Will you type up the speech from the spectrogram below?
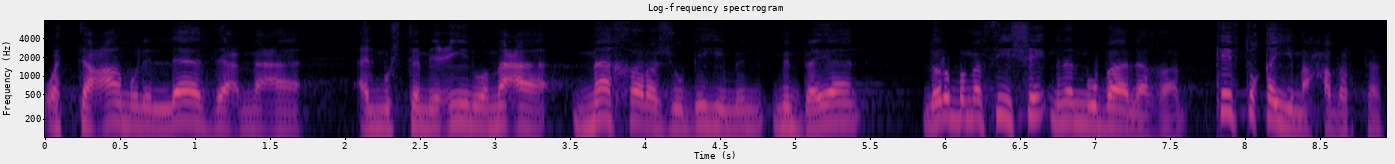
والتعامل اللاذع مع المجتمعين ومع ما خرجوا به من من بيان لربما في شيء من المبالغة، كيف تقيم حضرتك؟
